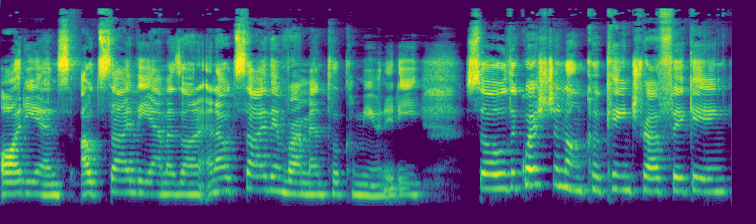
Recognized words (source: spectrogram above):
audience outside the Amazon and outside the environmental community. So, the question on cocaine trafficking,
